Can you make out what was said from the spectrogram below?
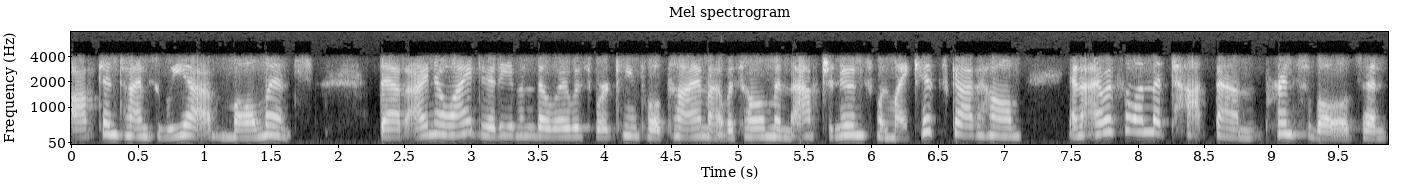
oftentimes we have moments – that I know I did, even though I was working full time. I was home in the afternoons when my kids got home, and I was the one that taught them principles and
